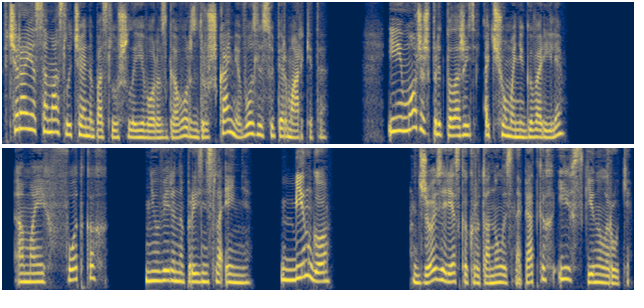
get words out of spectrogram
Вчера я сама случайно послушала его разговор с дружками возле супермаркета. И можешь предположить, о чем они говорили?» «О моих фотках?» — неуверенно произнесла Энни. «Бинго!» Джози резко крутанулась на пятках и вскинула руки.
